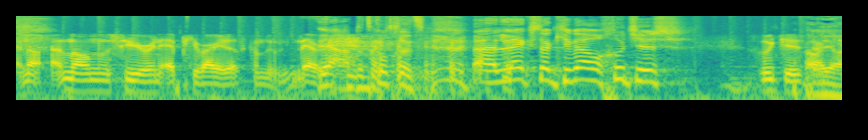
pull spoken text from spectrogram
En dan, en dan stuur je een appje waar je dat kan doen. Never. Ja, dat komt goed. Lex, dankjewel. Groetjes. Groetjes, dankjewel.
